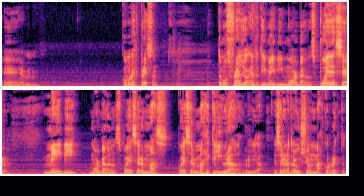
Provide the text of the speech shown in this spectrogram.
eh, cómo lo expresan. The most fragile entity may be more balanced. Puede ser, maybe more balanced, puede ser más, puede ser más equilibrada en realidad. Esa sería una traducción más correcta.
